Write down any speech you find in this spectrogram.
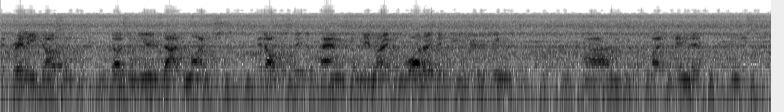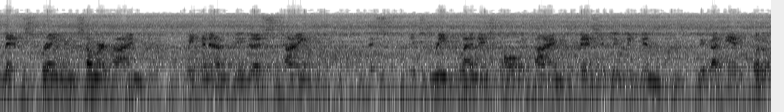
It really doesn't, doesn't use that much. It obviously depends on the amount of water that you're using. Um, but in the, in the late spring and summertime, we can empty this tank. It's, it's replenished all the time, but basically we can, we've got eight foot of,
